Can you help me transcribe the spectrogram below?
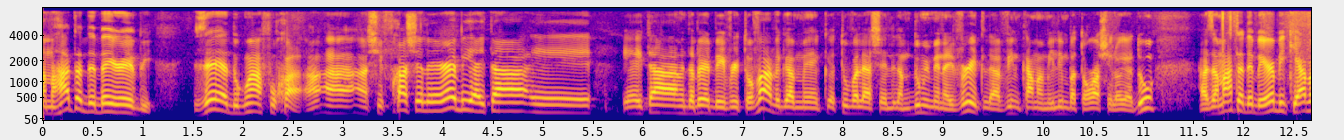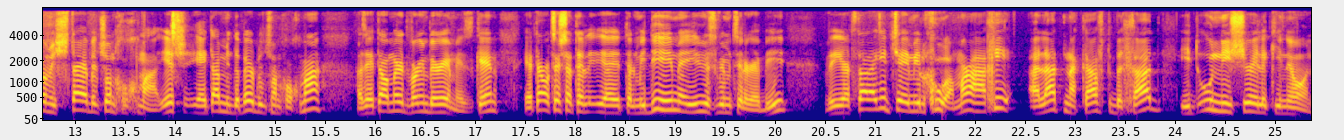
אמהתא דבי רבי, זה הדוגמה ההפוכה, השפחה של רבי הייתה, אה, היא הייתה מדברת בעברית טובה וגם אה, כתוב עליה שלמדו ממנה עברית להבין כמה מילים בתורה שלא ידעו, אז אמרת דבי רבי כי אבא משתיה בלשון חוכמה, יש, היא הייתה מדברת בלשון חוכמה, אז היא הייתה אומרת דברים ברמז, כן? היא הייתה רוצה שהתלמידים יהיו יושבים אצל רבי, והיא רצתה להגיד שהם ילכו, אמרה אחי עלת נקפת בחד ידעו נשרי לקינאון,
